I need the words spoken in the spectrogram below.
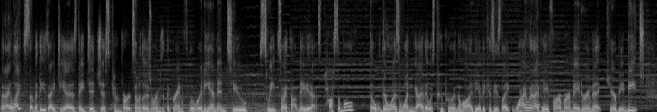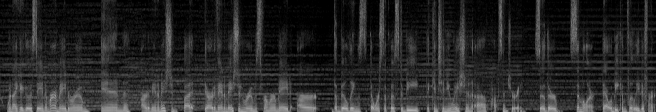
But I like some of these ideas. They did just convert some of those rooms at the Grand Floridian into suites, so I thought maybe that's possible. There was one guy that was poo pooing the whole idea because he's like, why would I pay for a mermaid room at Caribbean Beach when I could go stay in a mermaid room in Art of Animation? But the Art of Animation rooms for Mermaid are the buildings that were supposed to be the continuation of Pop Century. So they're similar. That would be completely different.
